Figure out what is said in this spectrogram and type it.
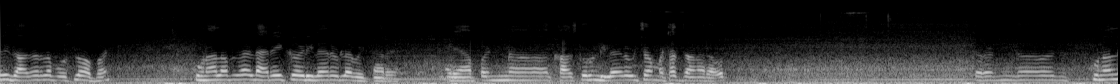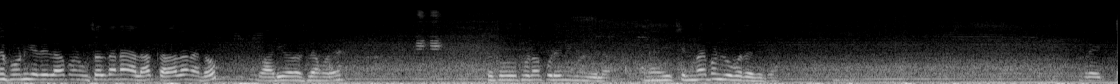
फायनली दादरला पोचलो आपण. कुणाला आपल्याला डायरेक्ट डिलाय रोडला भेटणार आहे. आणि आपण खास करून डिलाय रोडच्या मठात जाणार आहोत. कारण कुणालने फोन केलेला पण उचलता नाही आला. कळाला नाही तो गाडीवर असल्यामुळे. तर तो थोडा पुढे निघून गेला. आणि चिन्मय पण सोबत आहे तिथे. ग्रेट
